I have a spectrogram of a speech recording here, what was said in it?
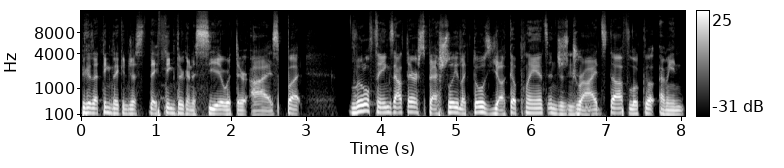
because I think they can just they think they're going to see it with their eyes, but little things out there, especially like those yucca plants and just mm-hmm. dried stuff, look. I mean,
